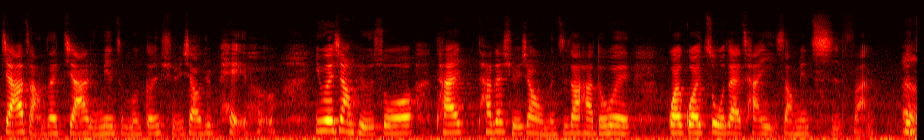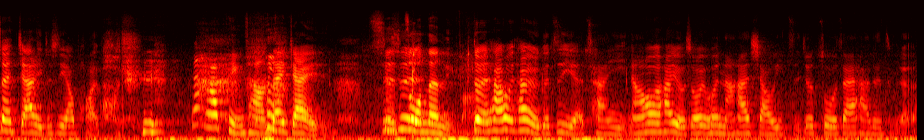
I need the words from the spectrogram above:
家长在家里面怎么跟学校去配合？因为像比如说，他他在学校，我们知道他都会乖乖坐在餐椅上面吃饭，那在家里就是要跑来跑去。那他平常在家里 是坐那里吗？对，他会他有一个自己的餐椅，然后他有时候也会拿他小椅子，就坐在他的这个，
